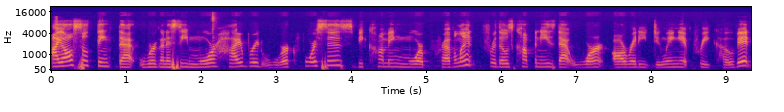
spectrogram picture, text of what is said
I also think that we're going to see more hybrid workforces becoming more prevalent for those companies that weren't already doing it pre COVID.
